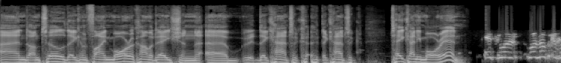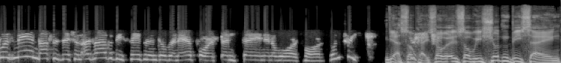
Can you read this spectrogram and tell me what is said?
and until they can find more accommodation, uh, they can't they can't take any more in. It was well. Look, it was me in that position, I'd rather be sleeping in Dublin Airport than staying in a war-torn country. Yes, okay. So so we shouldn't be saying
